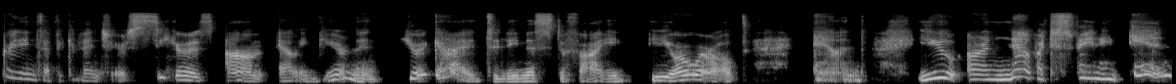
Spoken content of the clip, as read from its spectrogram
Greetings, Epic Adventure Seekers. I'm Allie Bierman, your guide to demystifying your world. And you are now participating in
